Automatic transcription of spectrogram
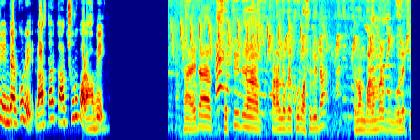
টেন্ডার করে রাস্তার কাজ শুরু করা হবে। হ্যাঁ এটা সত্যি পাড়ার লোকের খুব অসুবিধা এবং বারংবার বলেছি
